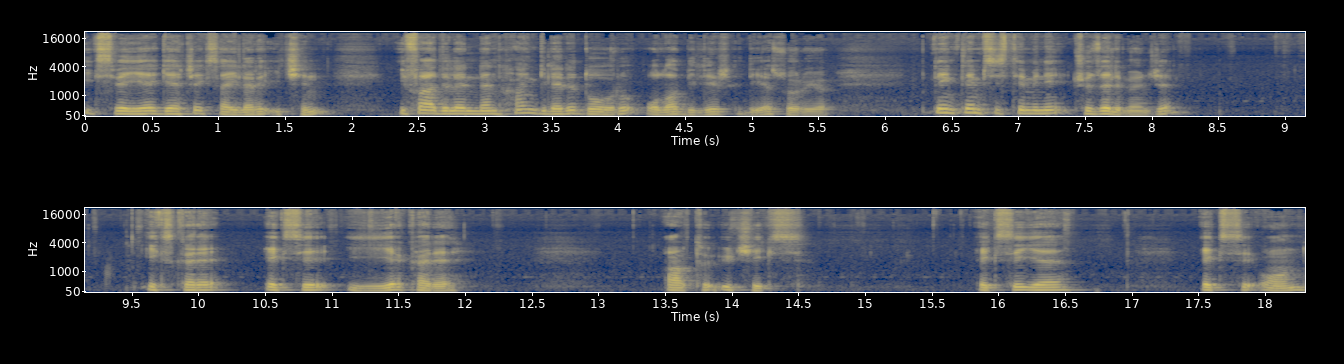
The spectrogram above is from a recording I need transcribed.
x ve y gerçek sayıları için ifadelerinden hangileri doğru olabilir diye soruyor. Denklem sistemini çözelim önce. x kare eksi y kare artı 3x eksi y eksi 10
